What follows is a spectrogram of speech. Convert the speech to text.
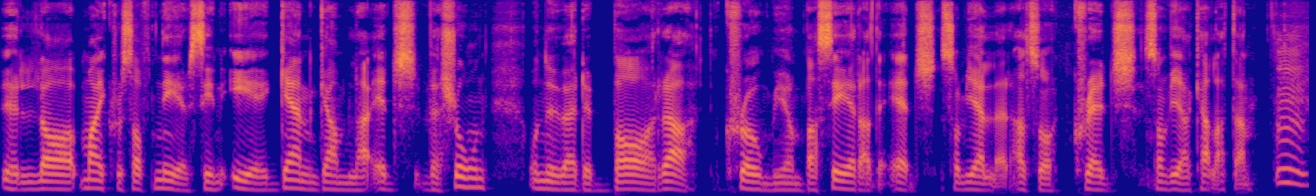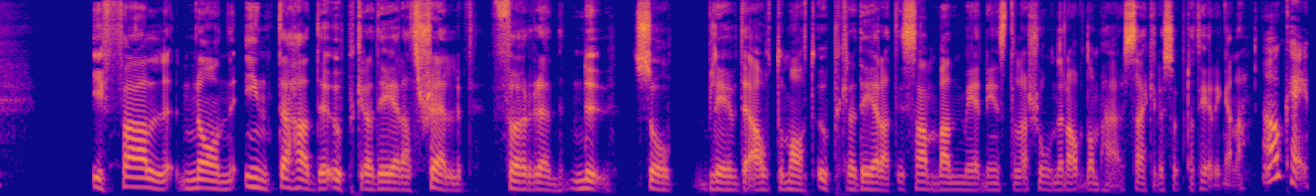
eh, la Microsoft ner sin egen gamla Edge-version och nu är det bara Chromium-baserade Edge som gäller, alltså Credge som vi har kallat den. Ifall någon inte hade uppgraderat själv förrän nu så blev det automat uppgraderat i samband med installationen av de här säkerhetsuppdateringarna. Okej.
